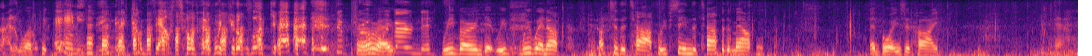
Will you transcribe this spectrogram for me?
I you don't want pictures? anything that comes out so that we can look at to prove All right. we burned it. We burned it. We we went up, up to the top. We've seen the top of the mountain. And boy, is it high. Yeah.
